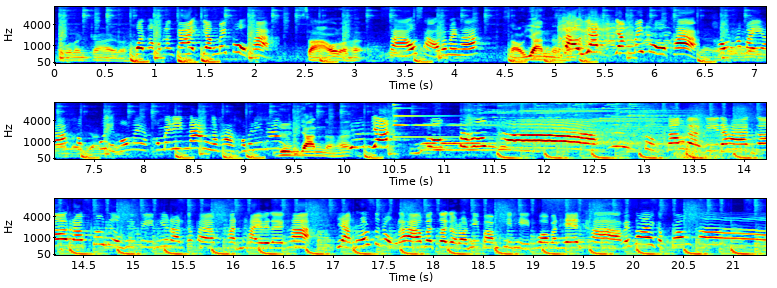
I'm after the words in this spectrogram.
ออกกำลังกายเหรอ คนออกกำลังกายยังไม่ถูกค่ะ สาวเหรอฮะ สาวสาวทำไมคะ สาวยันเหรอสาฮะวยันยังไม่ถูกค่ะ เขาทำไมคะเขาผู้หญิงเขาทำไมเขาไม่ได้นั่งอะค่ะ ยืนยันเหรอฮะ ยันถูกต้องค่ะถูกต้องแบบนี้นะคะ ก็รับเครื่องดื่มฟรีๆที่ร้านกาแฟพันธุ์ไทยไปเลยค่ะ อยากร่วมสนุกนะคะ มาเจอกับเราที่ปั๊มพีทีทั่วประเทศค่ะ บ๊ายบายกับกล้องค่ะ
